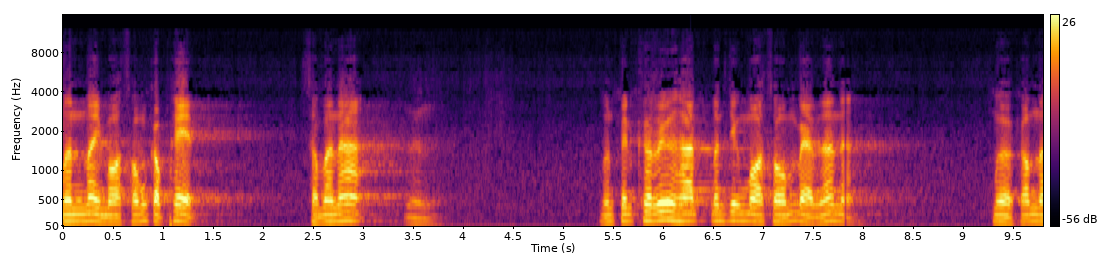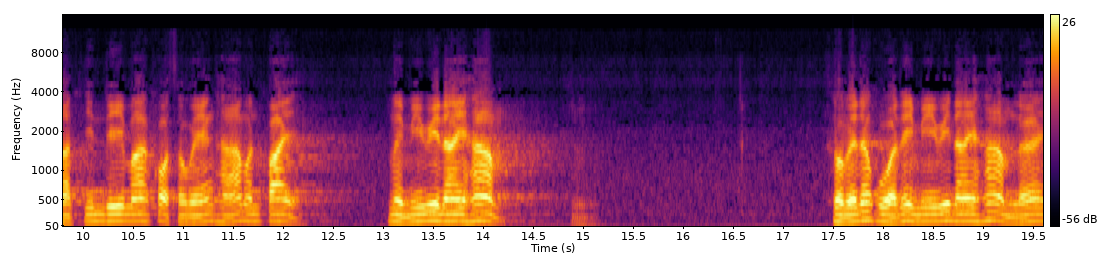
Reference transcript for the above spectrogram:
มันไม่เหมาะสมกับเพศ สมณะมันเป็นครือหัดมันจึงเหมาะสมแบบนั้นน่ะ เมื่อกำหนัดยินดีมาก็แสวงหามันไป ไม่มีวินัยห้าม ส่วนเป็นนักบวชนี่มีวินัยห้ามเลย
